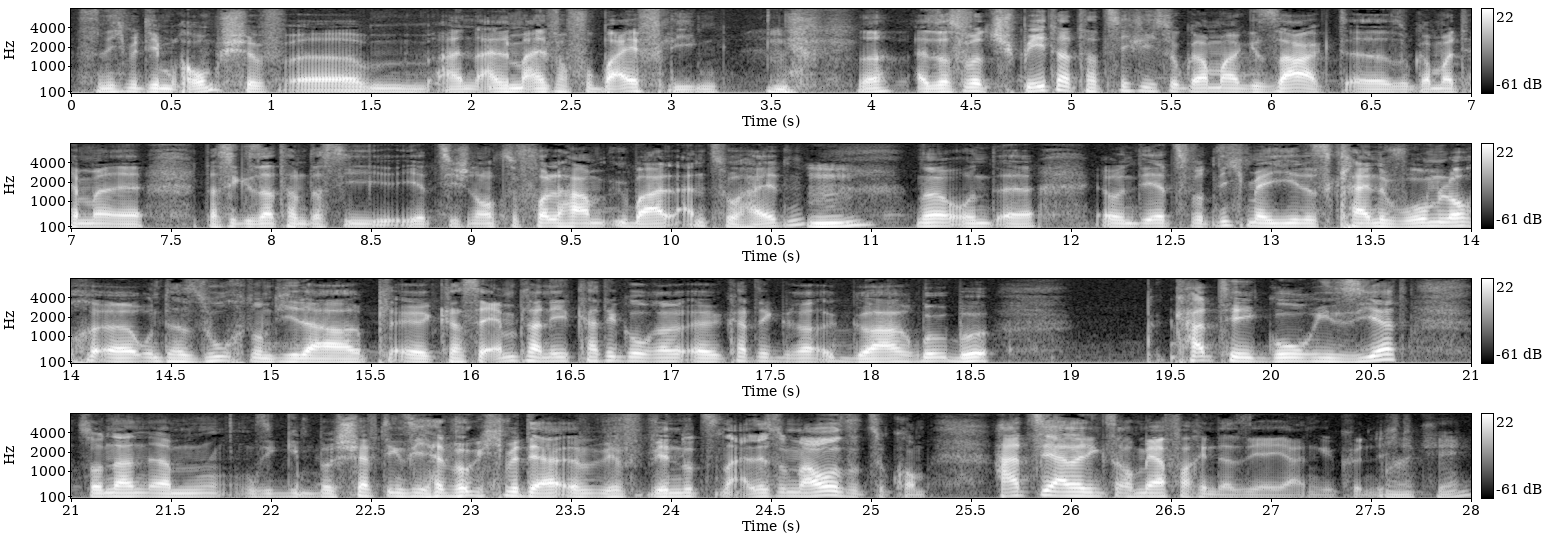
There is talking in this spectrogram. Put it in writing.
dass sie nicht mit dem Raumschiff ähm, an allem einfach vorbeifliegen. Ne? Also das wird später tatsächlich sogar mal gesagt, äh, sogar mal, thema- äh, dass sie gesagt haben, dass sie jetzt die Schnauze voll haben, überall anzuhalten. Mhm. Ne? Und, äh, und jetzt wird nicht mehr jedes kleine Wurmloch äh, untersucht und jeder äh, Klasse M-Planet Kategor äh, Kategor kategorisiert, sondern ähm, sie beschäftigen sich halt wirklich mit der, äh, wir, wir, nutzen alles, um nach Hause zu kommen. Hat sie allerdings auch mehrfach in der Serie angekündigt. Okay.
